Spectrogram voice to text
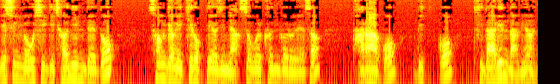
예수님이 오시기 전인데도 성경에 기록되어진 약속을 근거로 해서 바라고 믿고 기다린다면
